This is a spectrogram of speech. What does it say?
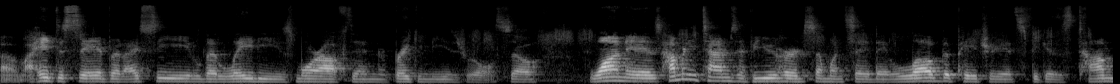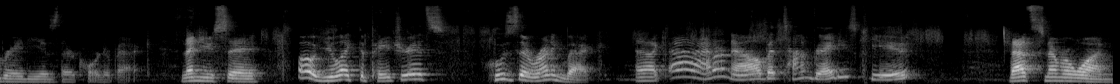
Um, I hate to say it, but I see the ladies more often breaking these rules. So, one is how many times have you heard someone say they love the Patriots because Tom Brady is their quarterback? And then you say, "Oh, you like the Patriots? Who's their running back?" And like, ah, I don't know, but Tom Brady's cute. That's number one.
